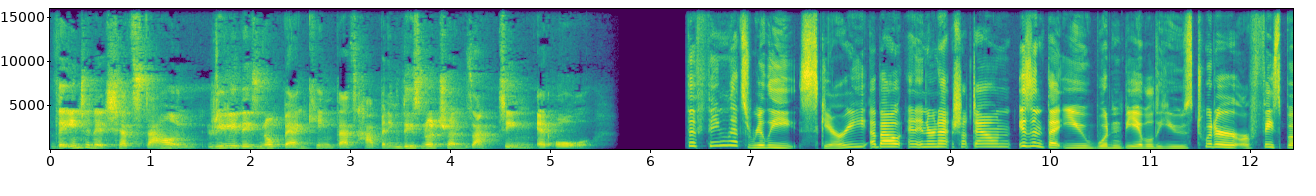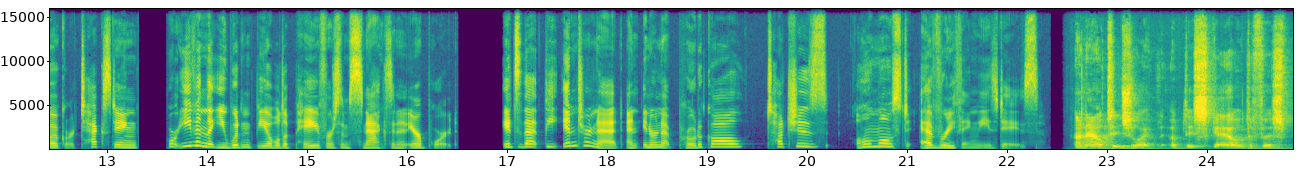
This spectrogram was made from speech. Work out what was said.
the internet shuts down, really there's no banking that's happening, there's no transacting at all. The thing that's really scary about an internet shutdown isn't that you wouldn't be able to use Twitter or Facebook or texting, or even that you wouldn't be able to pay for some snacks in an airport. It's that the internet and internet protocol touches almost everything these days. An outage like of this scale, the first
